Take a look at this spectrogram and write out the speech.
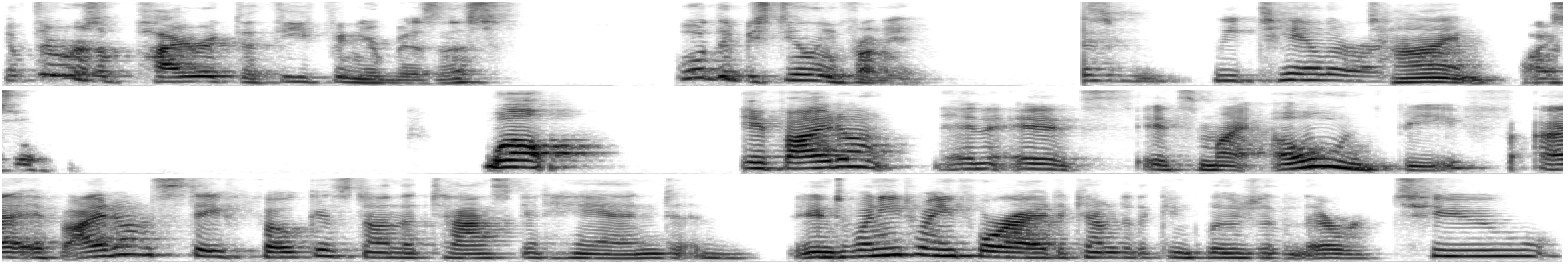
if there was a pirate, a thief in your business, what would they be stealing from you? As we tailor our time. Why so? Well, if I don't, and it's it's my own beef. I, if I don't stay focused on the task at hand, in 2024, I had to come to the conclusion that there were two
